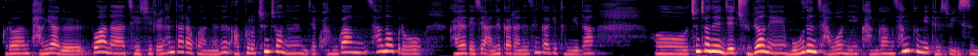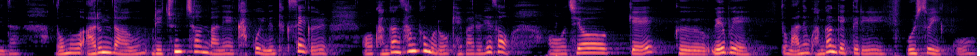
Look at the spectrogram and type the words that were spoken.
그러한 방향을 또 하나 제시를 한다라고 하면은 앞으로 춘천은 이제 관광 산업으로 가야 되지 않을까라는 생각이 듭니다. 어, 춘천은 이제 주변의 모든 자원이 관광 상품이 될 수 있습니다. 너무 아름다운 우리 춘천만의 갖고 있는 특색을 어, 관광 상품으로 개발을 해서 어, 지역의 그 외부에 또 많은 관광객들이 올 수 있고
